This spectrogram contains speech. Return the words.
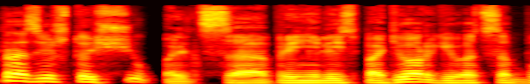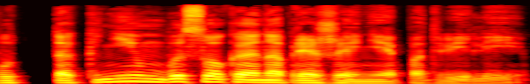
Разве что щупальца принялись подергиваться, будто к ним высокое напряжение подвели.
